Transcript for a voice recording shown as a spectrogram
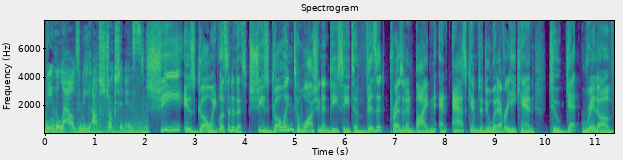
being allowed to be obstructionists. She is going, listen to this, she's going to Washington, D.C. to visit President Biden and ask him to do whatever he can to get rid of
